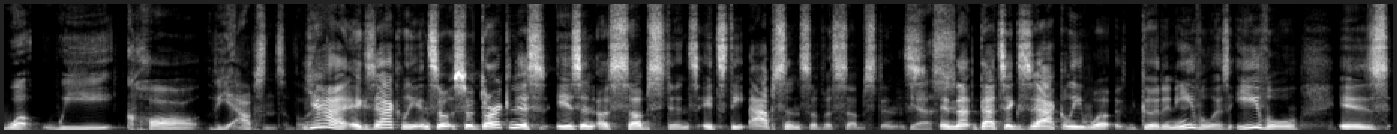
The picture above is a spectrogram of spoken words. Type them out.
what we call the absence of light? Yeah, exactly. And so so darkness isn't a substance, it's the absence of a substance. Yes. And that that's exactly what good and evil is. Evil is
